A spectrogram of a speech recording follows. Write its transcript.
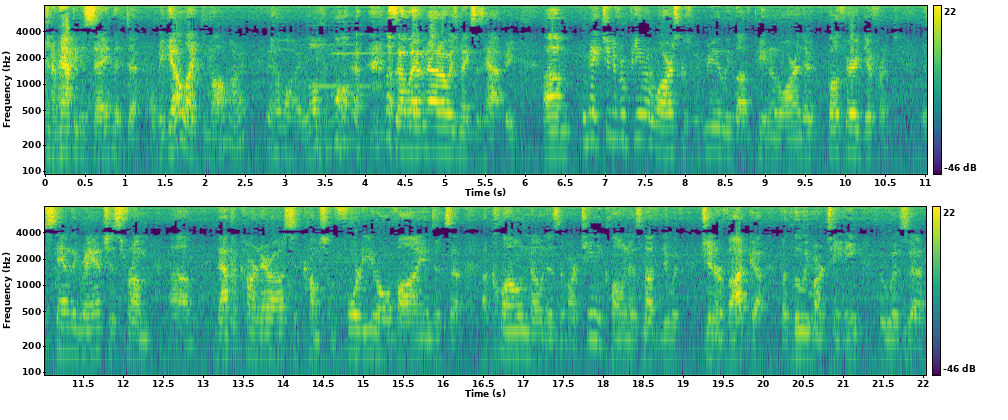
And I'm happy to say that uh, Miguel liked them all, all right? Oh, I love them all. so um, that always makes us happy. Um, we make two different Pinot Noirs because we really love Pinot Noir, and they're both very different. The Stanley Ranch is from um, Napa Carneros. It comes from 40 year old vines. It's a, a, clone known as the Martini clone. It has nothing to do with gin or vodka, but Louis Martini, who was uh,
